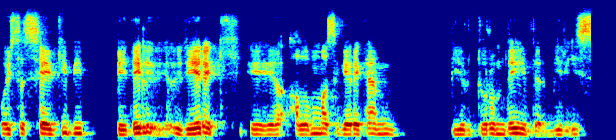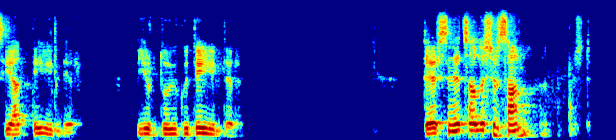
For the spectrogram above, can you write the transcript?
Oysa sevgi bir bedel ödeyerek e, alınması gereken bir durum değildir, bir hissiyat değildir, bir duygu değildir. Dersine çalışırsan işte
